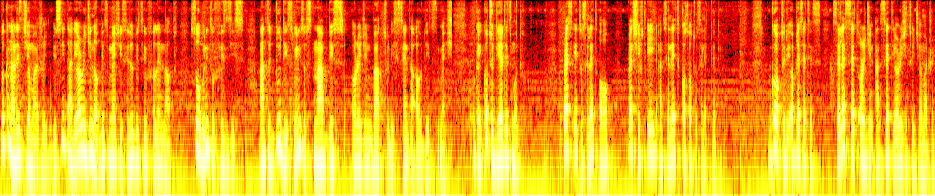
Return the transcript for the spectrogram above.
looking at this geometry you see that the origin of this mesh is a little bit filling out so we need to fix this and to do this we need to snap this origin back to the center of this mesh okay go to the edit mode press a to select all press shift a and select cursor to selected Go up to the object settings, select set origin and set the origin to geometry.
